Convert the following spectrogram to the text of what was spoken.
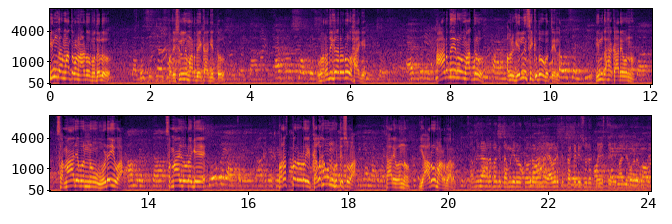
ಇಂತಹ ಮಾತುಗಳನ್ನು ಆಡುವ ಮೊದಲು ಪರಿಶೀಲನೆ ಮಾಡಬೇಕಾಗಿತ್ತು. ವರದಿಗಾರರು ಹಾಗೆ. ಆಡದೇ ಇರುವ ಮಾತು ಅವ್ರಿಗೆ ಎಲ್ಲಿ ಸಿಕ್ಕಿದೋ ಗೊತ್ತಿಲ್ಲ. ಇಂತಹ ಕಾರ್ಯವನ್ನು ಸಮಾಜವನ್ನು ಒಡೆಯುವ ಸಮಾಜದೊಳಗೆ ಪರಸ್ಪರರೊಳಗೆ ಕಲಹವನ್ನು ಹುಟ್ಟಿಸುವ ಕಾರ್ಯವನ್ನು ಯಾರೂ ಮಾಡಬಾರದು. ಸಂವಿಧಾನದ ಬಗ್ಗೆ ತಮಗಿರುವ ಗೌರವವನ್ನು ಯಾವ ರೀತಿ ಪ್ರಕಟಿಸುವುದಕ್ಕೆ ಬಯಸ್ತೀರಿ ಮಾಧ್ಯಮಗಳ ಮುಂದೆ?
